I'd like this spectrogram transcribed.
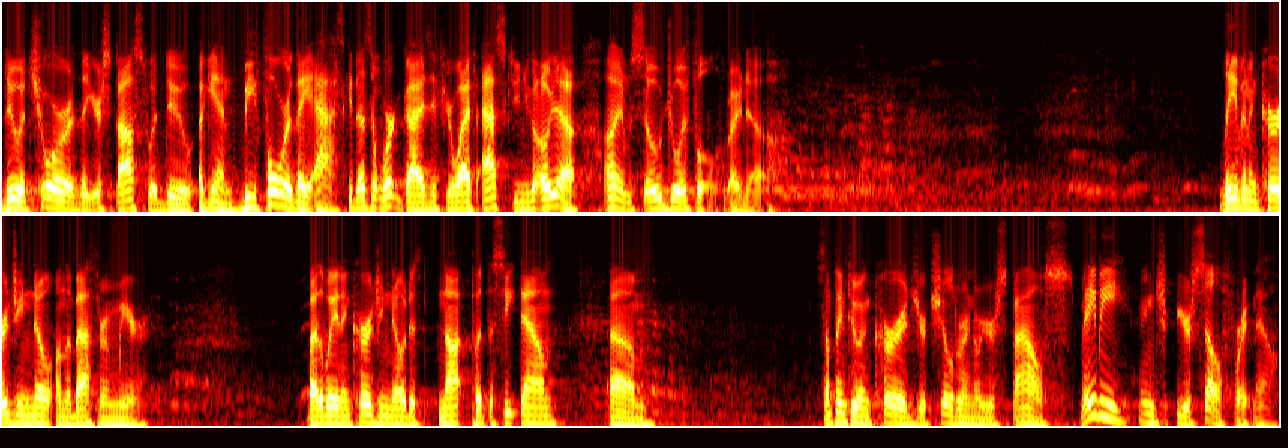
Do a chore that your spouse would do, again, before they ask. It doesn't work, guys, if your wife asks you and you go, Oh, yeah, I am so joyful right now. Leave an encouraging note on the bathroom mirror. By the way, an encouraging note is not put the seat down. Um, something to encourage your children or your spouse, maybe yourself right now.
